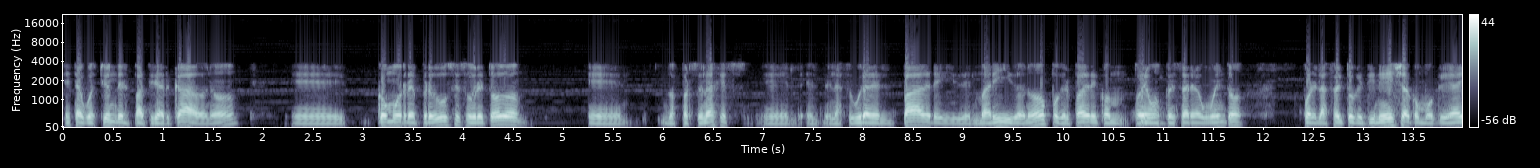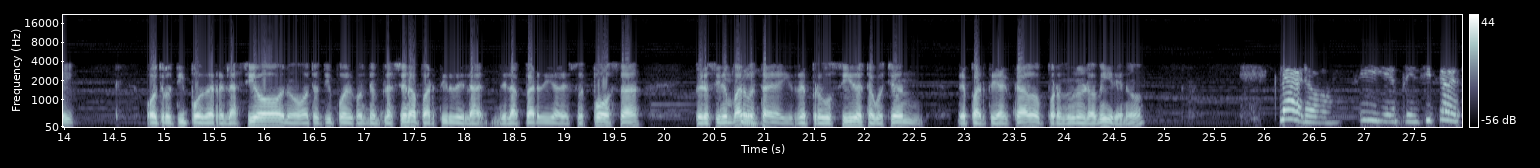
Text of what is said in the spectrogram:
esta cuestión del patriarcado, ¿no? Eh, cómo reproduce sobre todo eh, los personajes en la figura del padre y del marido, ¿no? Porque el padre, podemos pensar en algún momento, por el afecto que tiene ella, como que hay otro tipo de relación o otro tipo de contemplación a partir de la, de la pérdida de su esposa, pero sin embargo está ahí reproducido esta cuestión de patriarcado por donde uno lo mire, ¿no? Claro, sí, en principio es,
